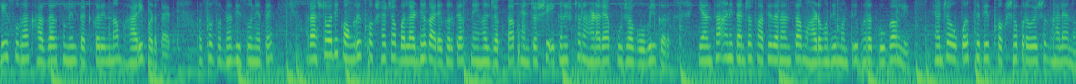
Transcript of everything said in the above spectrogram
हे सुद्धा खासदार सुनील तटकरेंना भारी पडतायत असं सध्या दिसून येत आहे राष्ट्रवादी काँग्रेस पक्षाच्या बलाढ्य कार्यकर्त्या स्नेहल जगताप यांच्याशी एकनिष्ठ राहणाऱ्या पूजा गोविलकर यांचा आणि त्यांच्या साथीदारांचा महाडमध्ये मंत्री भरत गोगावले यांच्या उपस्थितीत पक्षप्रवेश झाल्यानं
